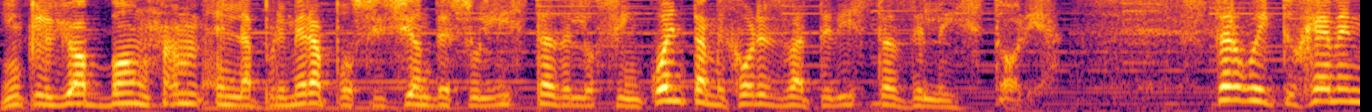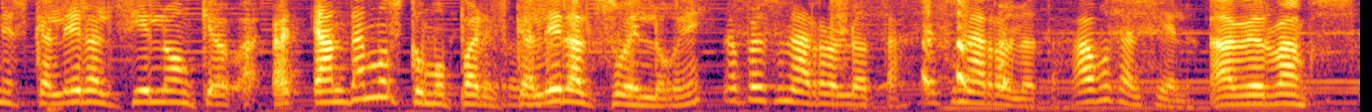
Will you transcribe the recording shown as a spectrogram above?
incluyó a Bonham en la primera posición de su lista de los 50 mejores bateristas de la historia. Stairway to Heaven, escalera al cielo, aunque andamos como para escalera al suelo, ¿eh? No, pero es una rolota, es una rolota. Vamos al cielo. A ver, vamos.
